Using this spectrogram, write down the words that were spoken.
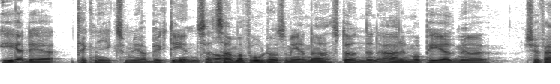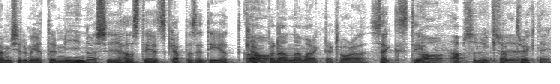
Är det teknik som ni har byggt in så att ja. samma fordon som ena stunden är en moped med 25 km minus i hastighetskapacitet kan ja. på en annan marknad klara 60. Ja, absolut. I knapptryckning.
